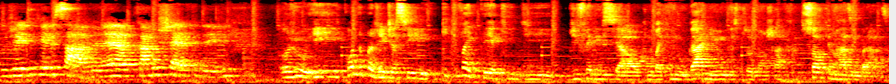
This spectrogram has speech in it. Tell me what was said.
do jeito que ele sabe, né? É o carro-chefe dele. Ô Ju, e conta pra gente assim, o que, que vai ter aqui de diferencial, que não vai ter em lugar nenhum que as pessoas vão achar só aqui no Rasa em Brasa?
